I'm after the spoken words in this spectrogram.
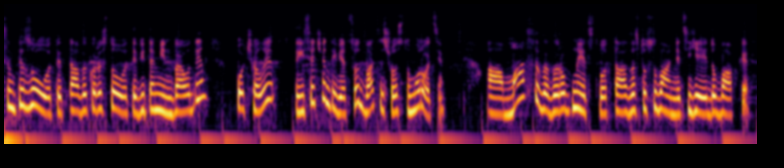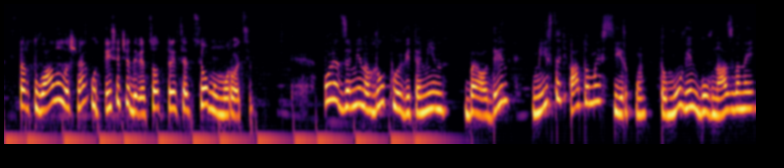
Синтезовувати та використовувати вітамін В1 почали в 1926 році. А масове виробництво та застосування цієї добавки стартувало лише у 1937 році. Поряд з аміногрупою вітамін В1 містить атоми сірку, тому він був названий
